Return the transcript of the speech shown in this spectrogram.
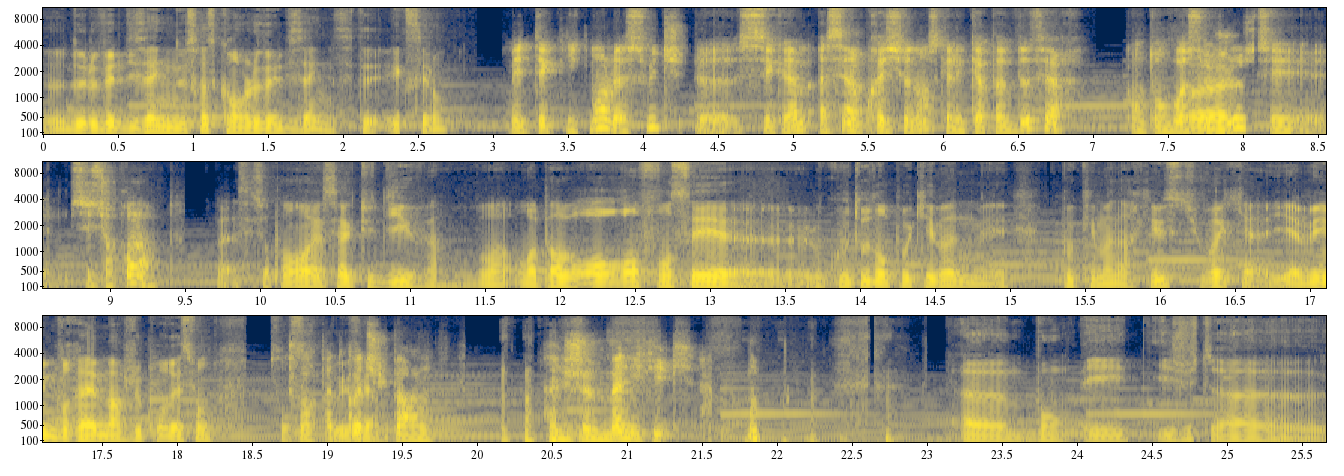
de level design, ne serait-ce qu'en level design, c'était excellent. Mais techniquement, la Switch, c'est quand même assez impressionnant ce qu'elle est capable de faire. Quand on voit Ouais. ce jeu, c'est c'est surprenant. Bah, c'est surprenant, et c'est là que tu te dis, enfin, on, va, on va pas re- renfoncer euh, le couteau dans Pokémon, mais Pokémon Arceus, tu vois qu'il y a- il y, avait une vraie marge de progression. Je vois pas de quoi tu parles. un jeu magnifique. Euh, bon, et, et juste euh,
